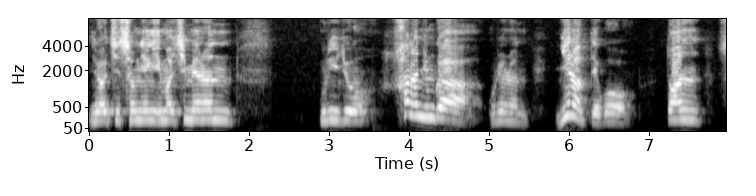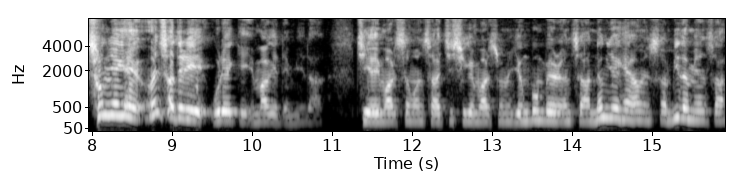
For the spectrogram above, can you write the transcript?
이같이 성령이 임하시면은 우리 주 하나님과 우리는 연합되고 또한 성령의 은사들이 우리에게 임하게 됩니다. 지혜의 말씀 은사, 지식의 말씀, 영분별 은사, 능력의 은사, 믿음의 은사,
